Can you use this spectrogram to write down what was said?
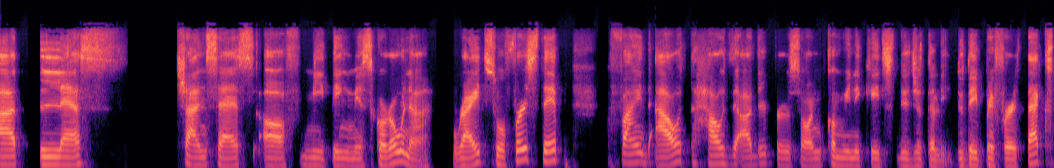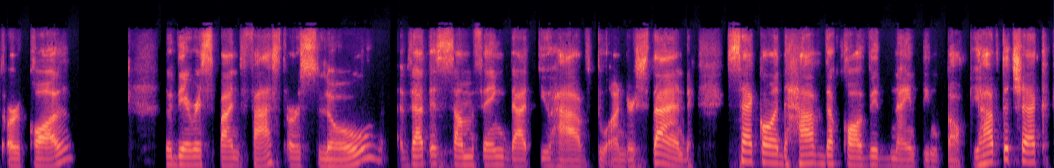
at less chances of meeting Miss Corona, right? So first tip, find out how the other person communicates digitally. Do they prefer text or call? Do they respond fast or slow? That is something that you have to understand. Second, have the COVID 19 talk. You have to check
